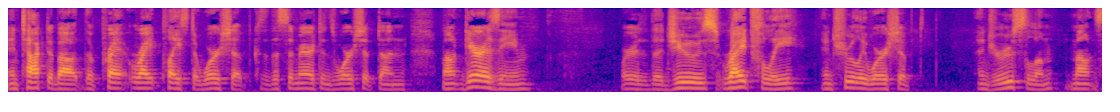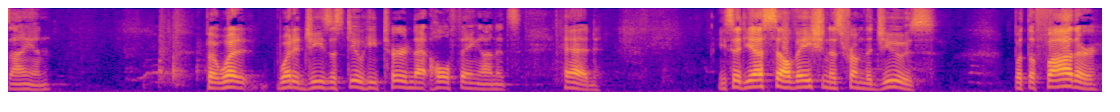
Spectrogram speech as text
and talked about the right place to worship because the Samaritans worshipped on Mount Gerizim, where the Jews rightfully and truly worshipped in Jerusalem, Mount Zion. But what, what did Jesus do? He turned that whole thing on its head. He said, Yes, salvation is from the Jews. But the Father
